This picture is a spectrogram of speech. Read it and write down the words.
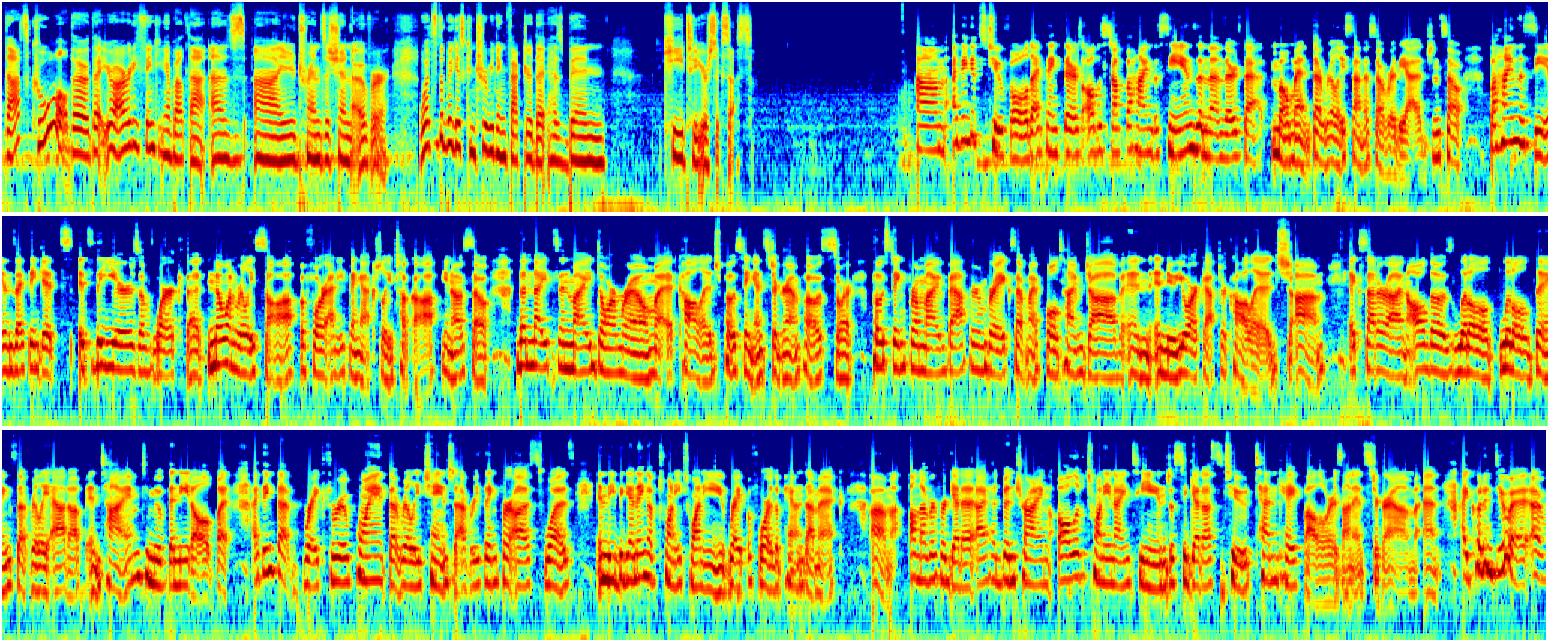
That's cool, though, that you're already thinking about that as uh, you transition over. What's the biggest contributing factor that has been key to your success? Um, I think it's twofold. I think there's all the stuff behind the scenes, and then there's that moment that really sent us over the edge. And so, behind the scenes, I think it's it's the years of work that no one really saw before anything actually took off. You know, so the nights in my dorm room at college, posting Instagram posts or posting from my bathroom breaks at my full time job in in New York after college, um, etc., and all those little little things that really add up in time to move the needle. But I think that breakthrough point that really changed everything for us was in the beginning of 2020, right before the pandemic. Um, I'll never forget it. I had been trying all of 2019 just to get us to 10K followers on Instagram, and I couldn't do it. I,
